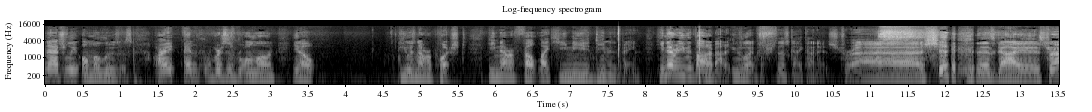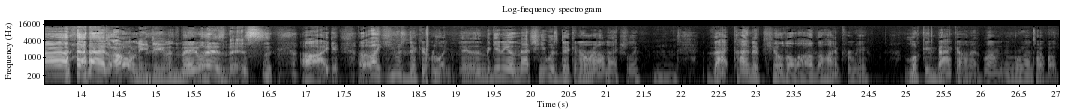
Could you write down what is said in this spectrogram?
naturally, Oma loses. All right, and versus Roland, you know, he was never pushed. He never felt like he needed Demon's Bane. He never even thought about it. He was like, "This guy kind of is trash. this guy is trash. I don't need Demon's Bane. What is this? Uh, I get, uh, like he was dicking like in the beginning of the match. He was dicking around actually. That kind of killed a lot of the hype for me. Looking back on it, well, we're gonna talk about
